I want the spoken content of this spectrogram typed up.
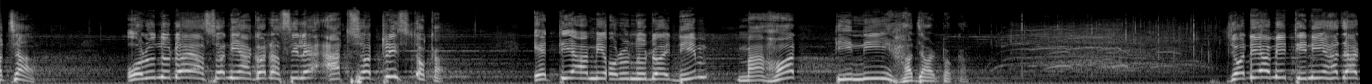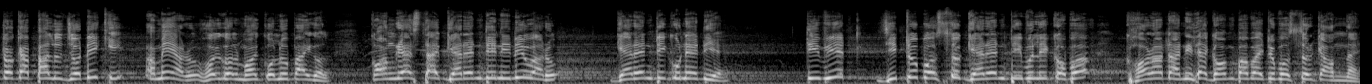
আচ্ছা অৰুণোদয় আঁচনি আগত আছিলে আঠশ ত্ৰিছ টকা। এতিয়া আমি অৰুণোদয় দিম মাহত তিনি হাজাৰ টকা। যদি আমি তিনি হাজাৰ টকা পালোঁ যদি কি? পামেই আৰু হৈ গ'ল মই ক'লোঁ পাই গ'ল। কংগ্ৰেছ টাইপ গেৰেণ্টি নিদিওঁ আৰু। গেৰেণ্টি কোনে দিয়ে? টিভিত যিটো বস্তু গেৰেণ্টি বুলি ক'ব ঘৰত আনিলে গম পাব এইটো বস্তুৰ কাম নাই।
